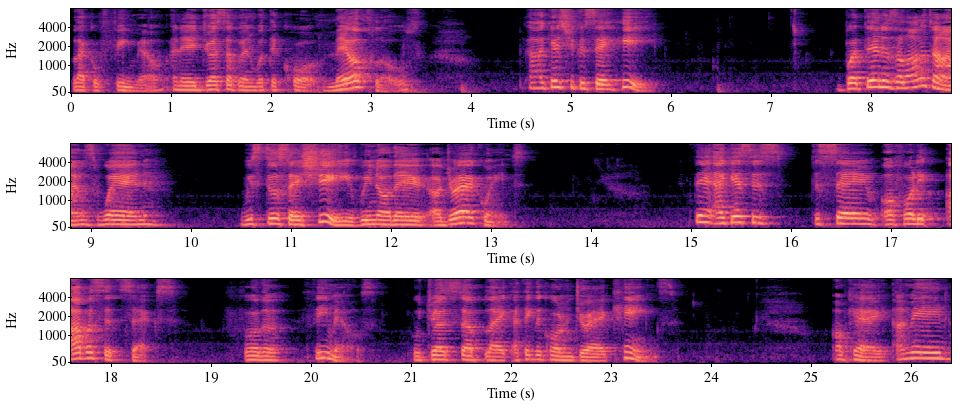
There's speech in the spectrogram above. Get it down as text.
like a female and they dress up in what they call male clothes, I guess you could say he. But then there's a lot of times when we still say she if we know they are drag queens. Then I guess it's the same or for the opposite sex, for the females who dress up like, I think they call them drag kings. Okay, I mean,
